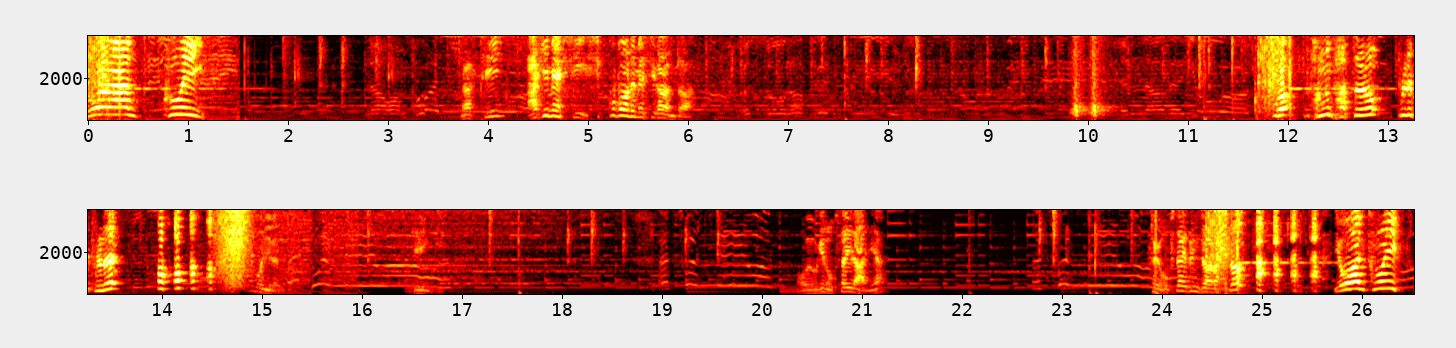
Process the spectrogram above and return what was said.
요한 크루이프 나시 아기 메시 19번의 메시가 한다. 와 방금 봤어요? 플레 플레? 해머니란다 개인기 어 여긴 옵사이드 아니야? 왜 옵사이드인 줄 알았어? 요한 크루이프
